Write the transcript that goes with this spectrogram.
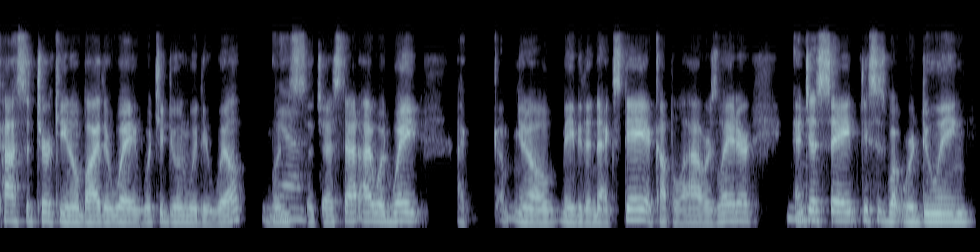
pass the turkey. You know, by the way, what you're doing with your will. Wouldn't Yeah. suggest that. I would wait. I, you know, maybe the next day, a couple of hours later, and Mhm. just say this is what we're doing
